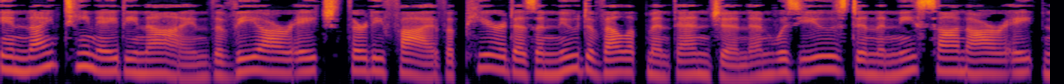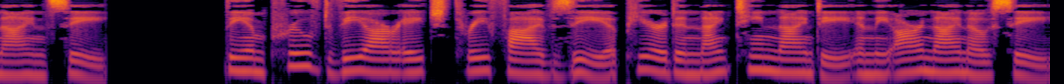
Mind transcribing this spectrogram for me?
In 1989 the VRH35 appeared as a new development engine and was used in the Nissan R89C. The improved VRH35Z appeared in 1990 in the R90C.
